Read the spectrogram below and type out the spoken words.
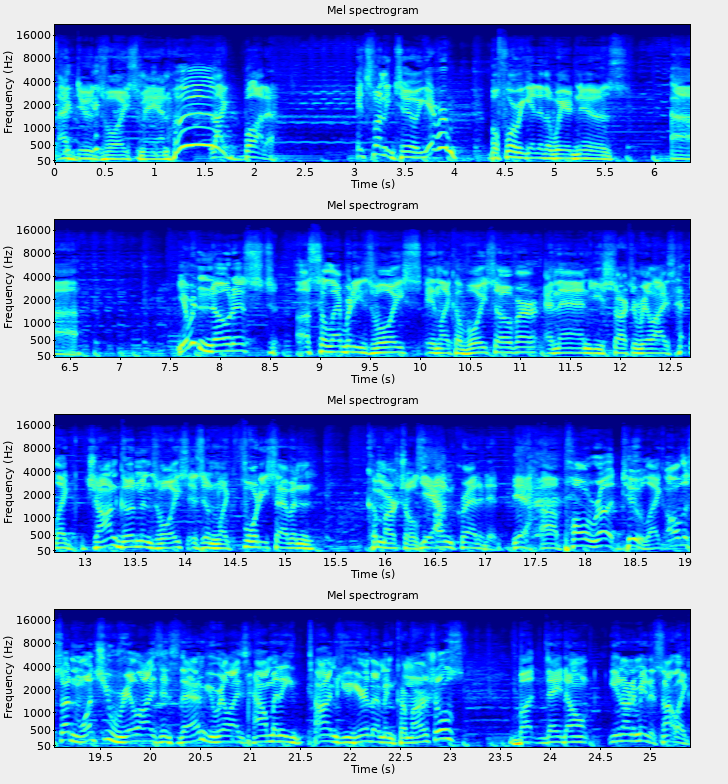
That dude's voice, man. Like butter. It's funny too. You ever, before we get to the weird news, uh, you ever noticed a celebrity's voice in like a voiceover, and then you start to realize, like John Goodman's voice is in like forty-seven commercials, Yeah. uncredited. Yeah. uh, Paul Rudd too. Like all of a sudden, once you realize it's them, you realize how many times you hear them in commercials. But they don't, you know what I mean? It's not like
